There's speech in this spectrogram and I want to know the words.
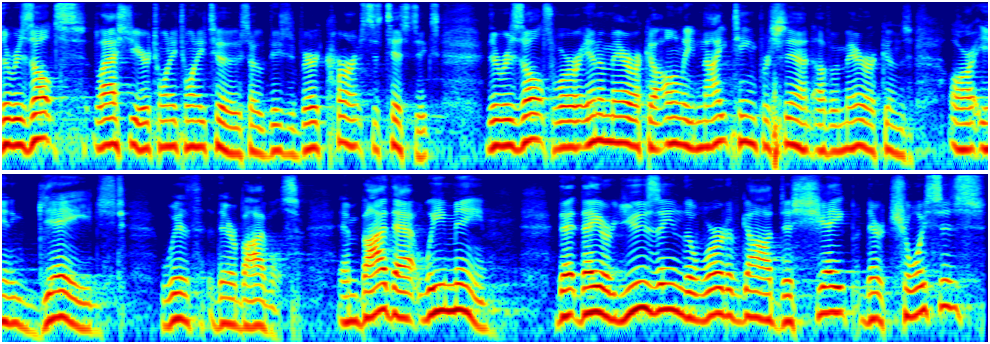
the results last year, 2022, so these are very current statistics, the results were in America, only 19% of Americans are engaged with their Bibles. And by that, we mean that they are using the Word of God to shape their choices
